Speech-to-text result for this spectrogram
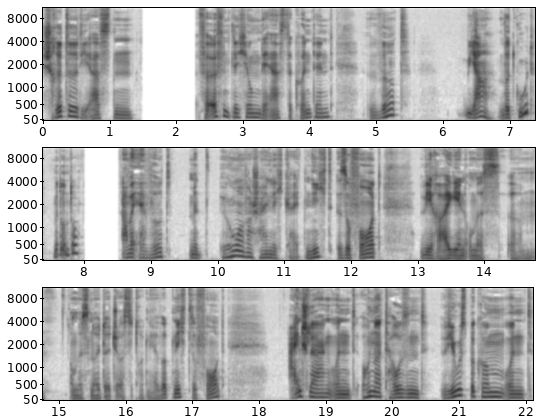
Schritte, die ersten Veröffentlichung, der erste Content wird, ja, wird gut mitunter, aber er wird mit hoher Wahrscheinlichkeit nicht sofort viral gehen, um es, ähm, um es neudeutsch auszudrücken. Er wird nicht sofort einschlagen und 100.000 Views bekommen und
